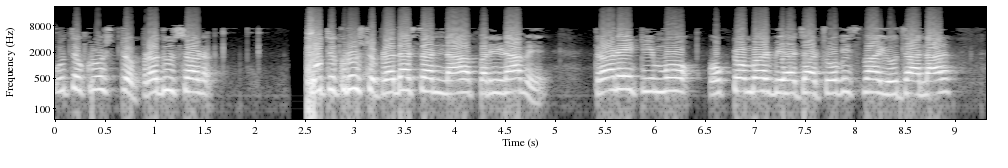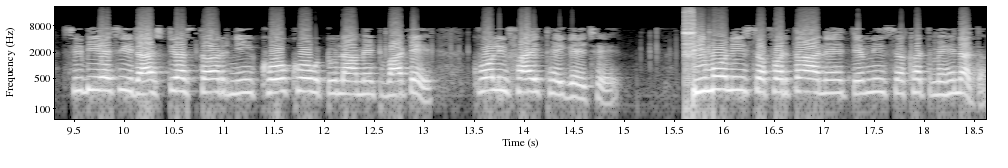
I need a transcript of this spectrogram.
ઉત્કૃષ્ટ પ્રદૂષણ, ઉત્કૃષ્ટ પ્રદર્શનના પરિણામે ત્રણેય ટીમો ઓક્ટોબર બે હજાર ચોવીસમાં યોજાનાર સીબીએસઈ રાષ્ટ્રીય સ્તરની ખો ખો ટુર્નામેન્ટ માટે ક્વોલિફાય થઈ ગઈ છે. ટીમોની સફળતા અને તેમની સખત મહેનત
